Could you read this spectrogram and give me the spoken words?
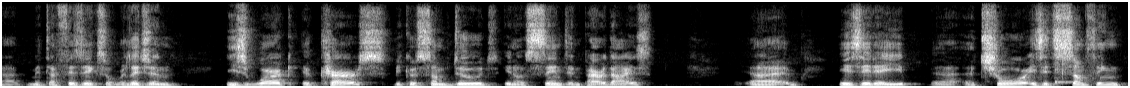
uh, metaphysics or religion. Is work a curse because some dude you know sinned in paradise? Uh, is it a uh, a chore? Is it something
